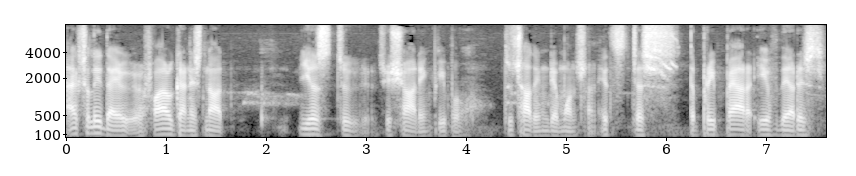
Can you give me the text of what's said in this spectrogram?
actually the fire gun is not used to to shooting people to shooting demonstration. It's just to prepare if there is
